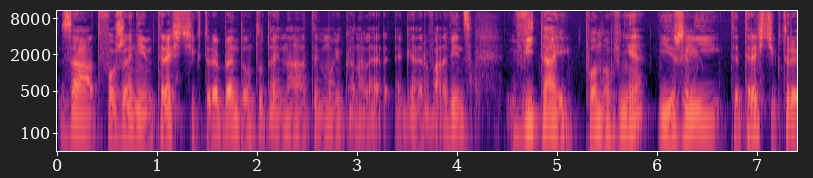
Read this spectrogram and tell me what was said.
za tworzeniem treści, które będą tutaj na tym moim kanale generowane. Więc witaj ponownie. Jeżeli te treści, które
